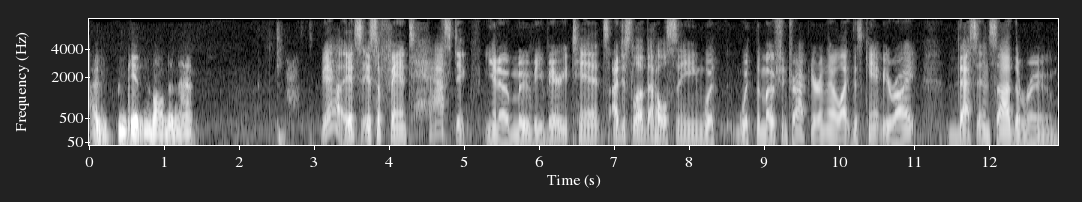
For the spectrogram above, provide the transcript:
I'd get involved in that. Yeah, it's it's a fantastic you know movie, very tense. I just love that whole scene with with the motion tracker, and they're like, "This can't be right." That's inside the room,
